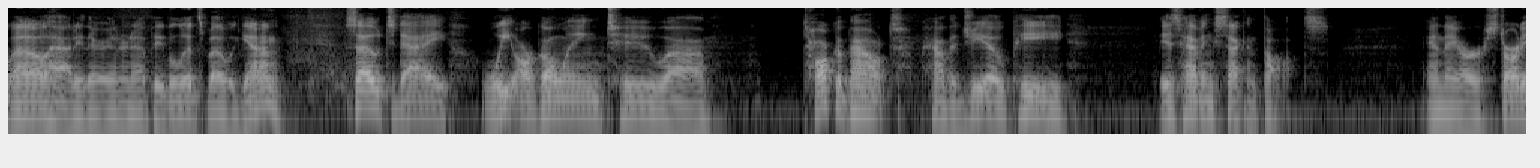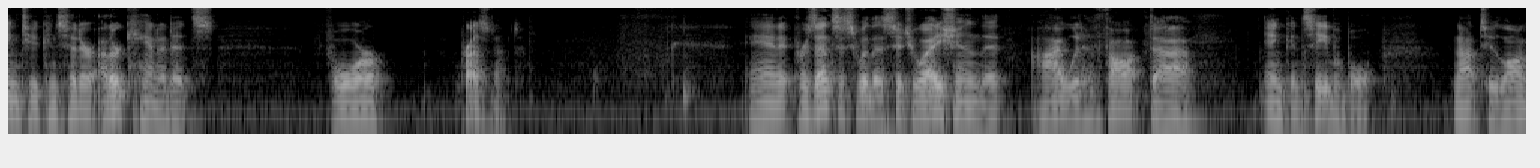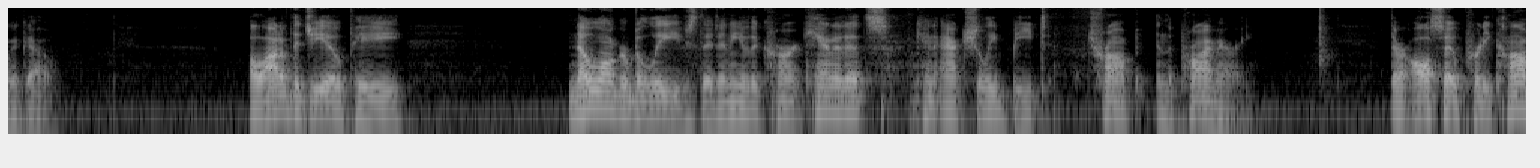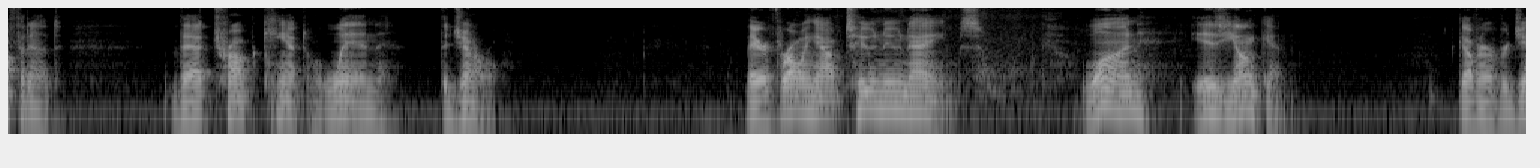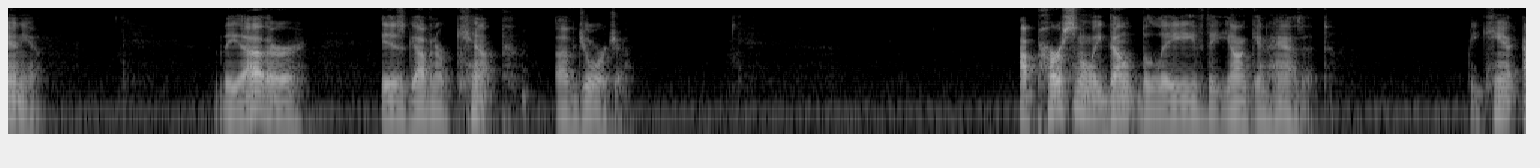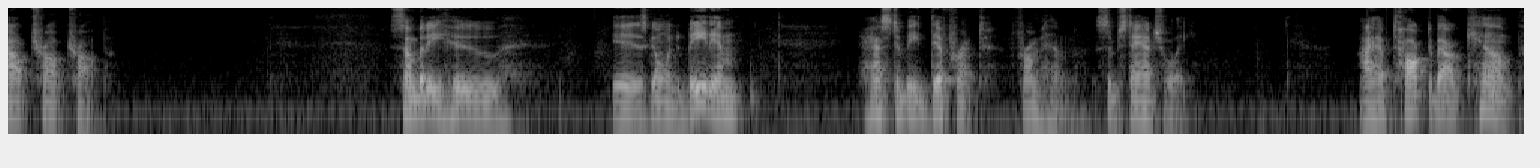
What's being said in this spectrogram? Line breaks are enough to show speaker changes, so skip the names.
Well, howdy there, Internet people. It's Beau again. So, today we are going to uh, talk about how the GOP is having second thoughts. And they are starting to consider other candidates for president. And it presents us with a situation that I would have thought uh, inconceivable not too long ago. A lot of the GOP no longer believes that any of the current candidates can actually beat Trump in the primary. They're also pretty confident that Trump can't win the general. They are throwing out two new names. One is Youngkin, governor of Virginia. The other is Governor Kemp of Georgia. I personally don't believe that Youngkin has it. He can't out Trump Trump. Somebody who is going to beat him has to be different from him substantially. I have talked about Kemp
